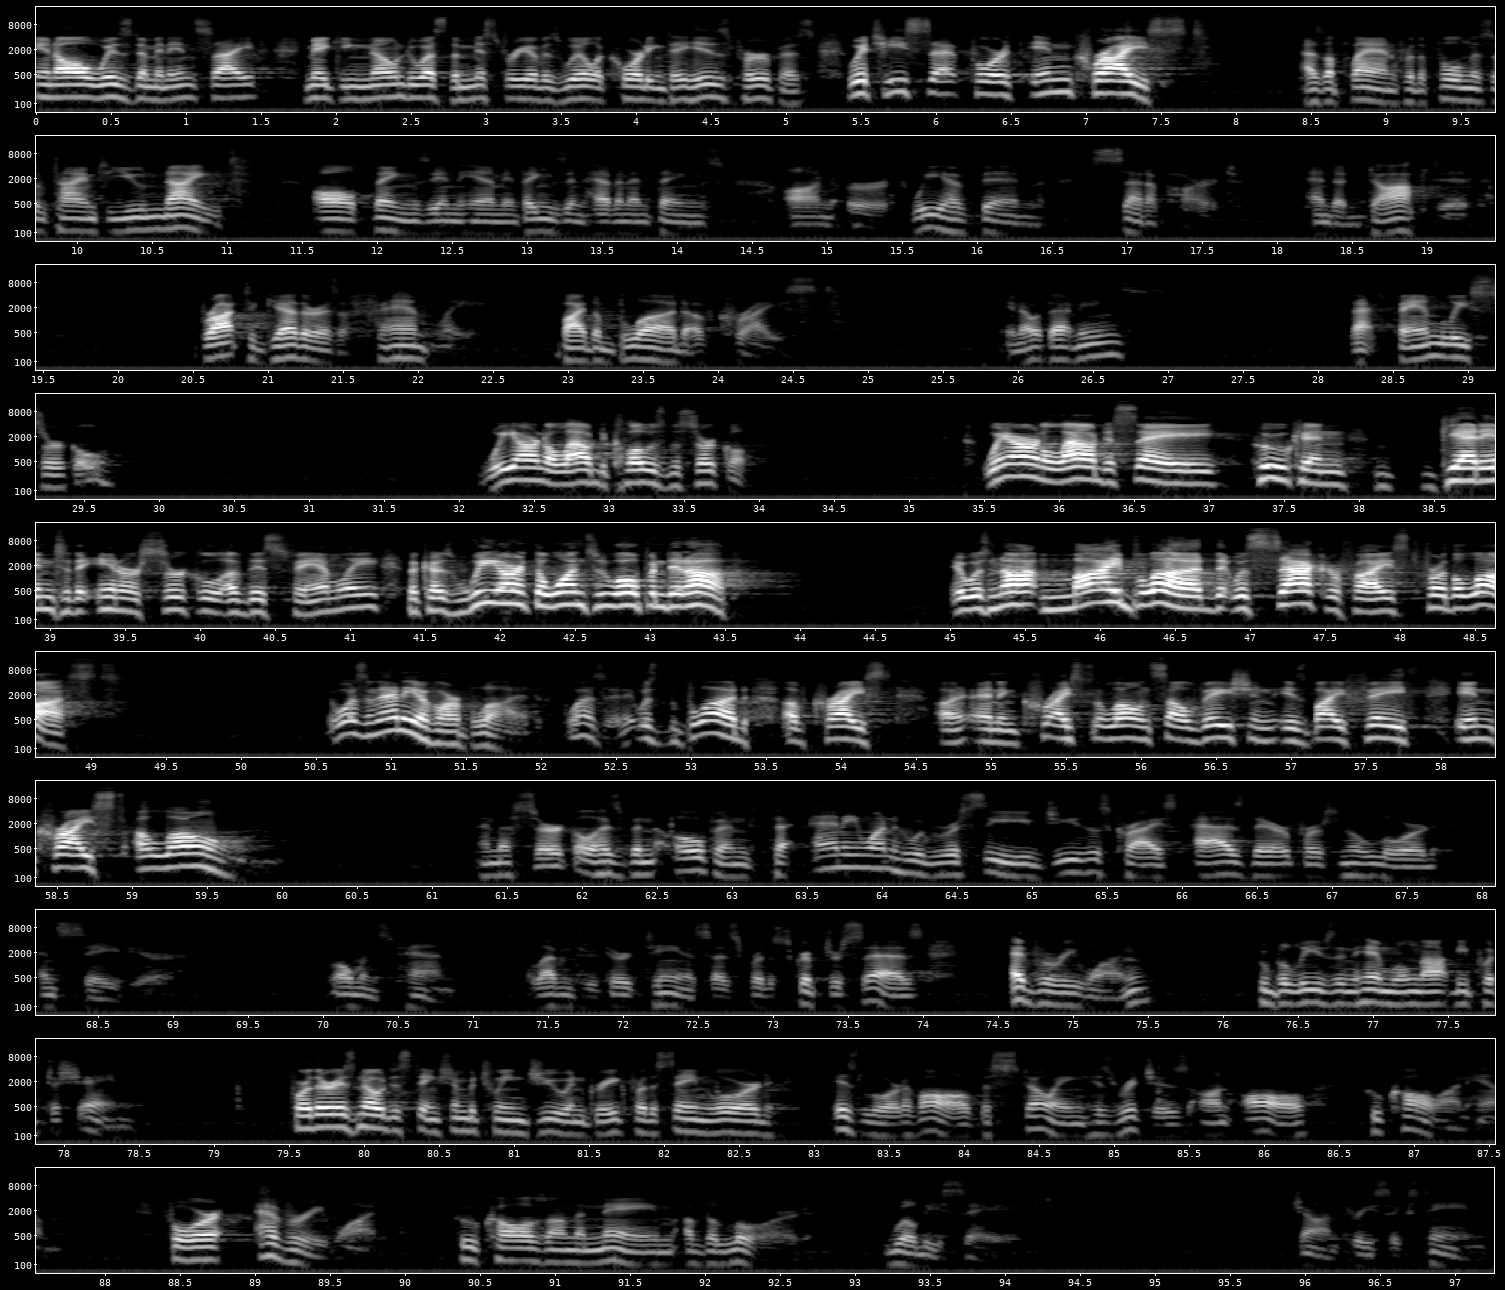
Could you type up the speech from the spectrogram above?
in all wisdom and insight, making known to us the mystery of his will according to his purpose, which he set forth in Christ as a plan for the fullness of time to unite all things in him, and things in heaven and things on earth. We have been set apart and adopted, brought together as a family by the blood of Christ. You know what that means? That family circle we aren't allowed to close the circle. We aren't allowed to say who can get into the inner circle of this family because we aren't the ones who opened it up. It was not my blood that was sacrificed for the lost. It wasn't any of our blood, was it? It was the blood of Christ, uh, and in Christ alone. Salvation is by faith in Christ alone. And the circle has been opened to anyone who would receive Jesus Christ as their personal Lord and Savior. Romans 10, 11 through 13, it says, For the scripture says, everyone who believes in him will not be put to shame. For there is no distinction between Jew and Greek, for the same Lord is Lord of all, bestowing his riches on all who call on him. For everyone who calls on the name of the Lord will be saved. John 3:16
